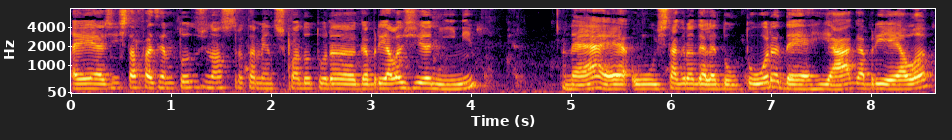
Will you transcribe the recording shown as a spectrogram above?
é, a gente tá fazendo todos os nossos tratamentos com a doutora Gabriela Giannini. Né? É, o Instagram dela é doutora, DRA, Gabriela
